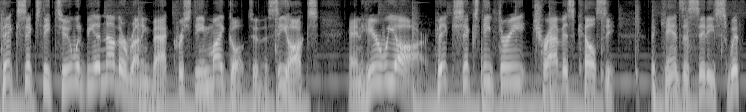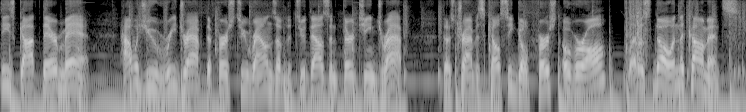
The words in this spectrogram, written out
Pick 62 would be another running back, Christine Michael, to the Seahawks. And here we are, pick 63, Travis Kelce. The Kansas City Swifties got their man. How would you redraft the first two rounds of the 2013 draft? Does Travis Kelce go first overall? Let us know in the comments.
